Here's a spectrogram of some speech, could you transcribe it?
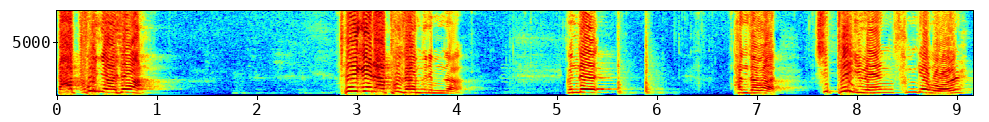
나쁜 여자, 되게 나쁜 사람들입니다. 근데 판사가 집회 유행 3개월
